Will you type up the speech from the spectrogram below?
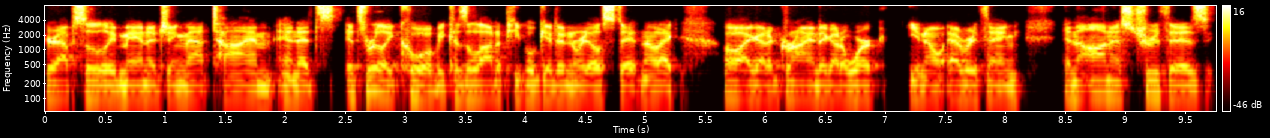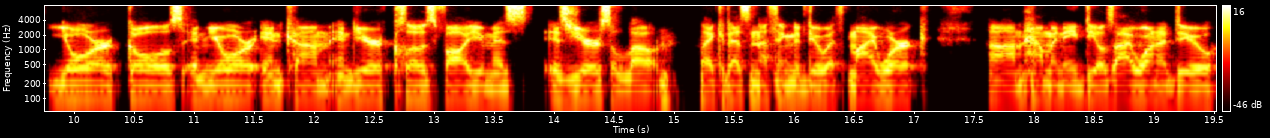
you're absolutely managing that time, and it's it's really cool because a lot of people get in real estate and they're like, "Oh, I got to grind, I got to work, you know, everything." And the honest truth is, your goals and your income and your closed volume is is yours alone. Like it has nothing to do with my work um, how many deals I want to do.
